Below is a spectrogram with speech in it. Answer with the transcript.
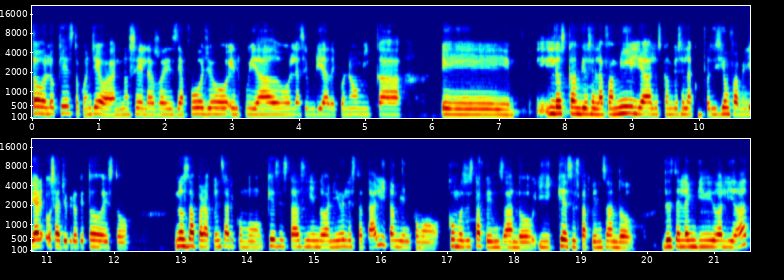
todo lo que esto conlleva, no sé, las redes de apoyo, el cuidado, la seguridad económica, eh, los cambios en la familia, los cambios en la composición familiar. O sea, yo creo que todo esto nos da para pensar cómo qué se está haciendo a nivel estatal y también cómo, cómo se está pensando y qué se está pensando desde la individualidad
